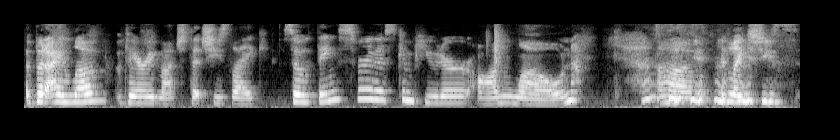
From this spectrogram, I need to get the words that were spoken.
but I love very much that she's like, so thanks for this computer on loan. Um, like she's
